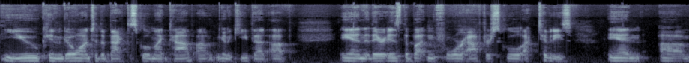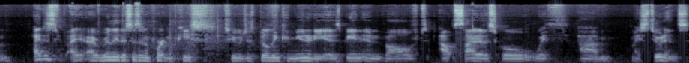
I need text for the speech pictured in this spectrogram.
You can go on to the back to school night tab. I'm going to keep that up. And there is the button for after school activities. And um, I just, I, I, really, this is an important piece to just building community is being involved outside of the school with um, my students.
